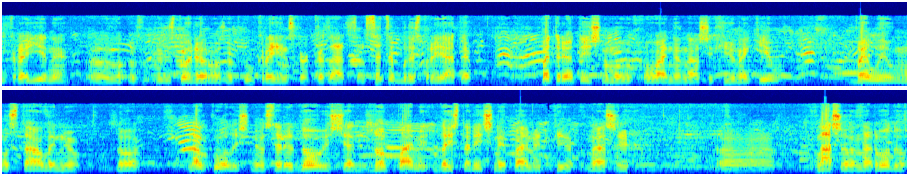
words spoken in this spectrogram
України, е, з історії розвитку українського козацтва. Все це буде сприяти патріотичному вихованню наших юнаків, байливому ставленню до навколишнього середовища, до пам'ять до історичної пам'ятки наших, е, нашого народу.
